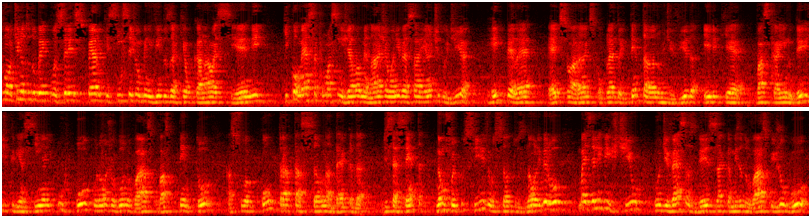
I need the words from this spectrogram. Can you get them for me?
Cruz Maltina, tudo bem com vocês? Espero que sim, sejam bem-vindos aqui ao canal SM, que começa com uma singela homenagem ao aniversariante do dia, Rei Pelé, Edson Arantes, completa 80 anos de vida, ele que é vascaíno desde criancinha e por pouco não jogou no Vasco, o Vasco tentou a sua contratação na década de 60, não foi possível, o Santos não liberou, mas ele vestiu por diversas vezes a camisa do Vasco e jogou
